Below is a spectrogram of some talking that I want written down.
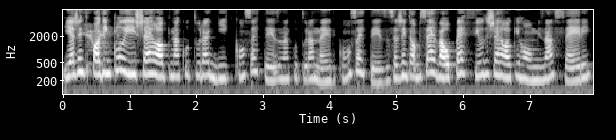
E a gente pode incluir Sherlock na cultura geek, com certeza, na cultura nerd, com certeza. Se a gente observar o perfil de Sherlock Holmes na série,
